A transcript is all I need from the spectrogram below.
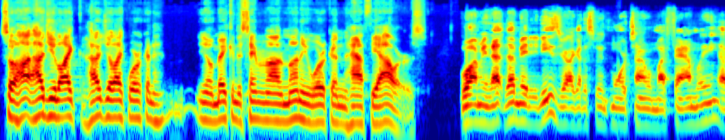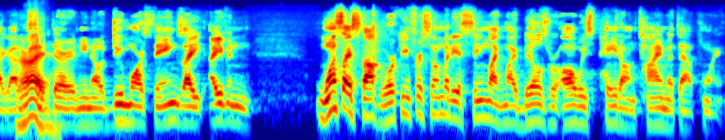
So how how'd you like how'd you like working? You know, making the same amount of money working half the hours. Well, I mean that, that made it easier. I got to spend more time with my family. I got to Right. sit there and you know do more things. I, I even once I stopped working for somebody, it seemed like my bills were always paid on time at that point.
